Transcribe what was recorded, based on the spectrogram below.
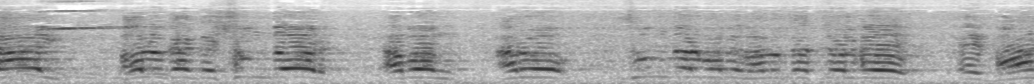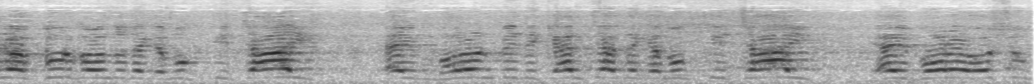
চাই বালুকাকে সুন্দর এবং আরও সুন্দরভাবে বালুকা চলবে। এই ভয়ানক দুর্গন্ধ থেকে মুক্তি চাই, এই মরণবিধি ক্যান্সার থেকে মুক্তি চাই, এই বড় অসুখ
